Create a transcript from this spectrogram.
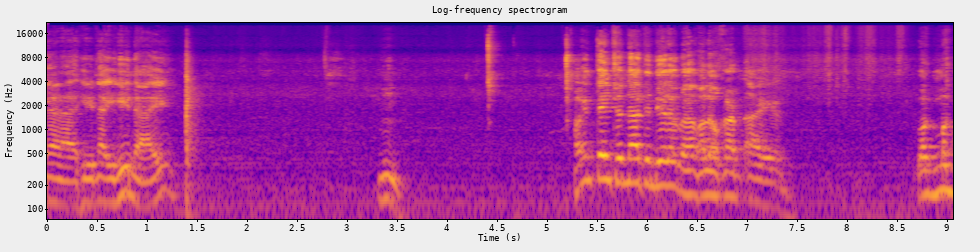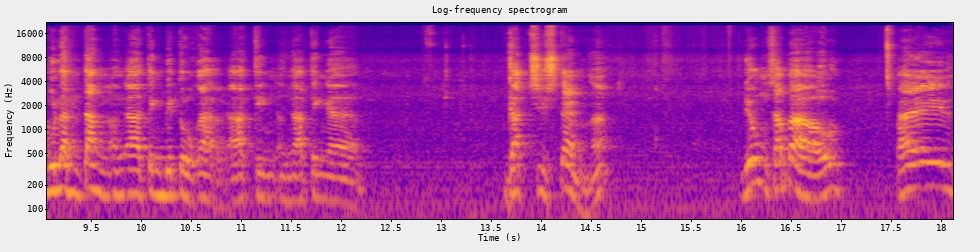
uh, hinay-hinay. Hmm. Ang intention natin dito mga kalokarb ay wag magulantang ang ating bituka, ang ating ang ating uh, gut system, ha? Yung sabaw ay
